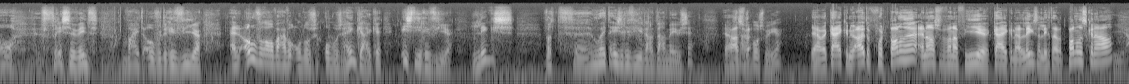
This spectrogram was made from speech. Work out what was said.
Oh, frisse wind waait over de rivier. En overal waar we om ons, om ons heen kijken, is die rivier. Links, wat, eh, hoe heet deze rivier nou, Daan Meeuwissen? Ja, als we, Bosbeheer. ja, we kijken nu uit op Fort Pannenen. En als we vanaf hier kijken naar links, dan ligt daar het Pannenskanaal. Ja.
